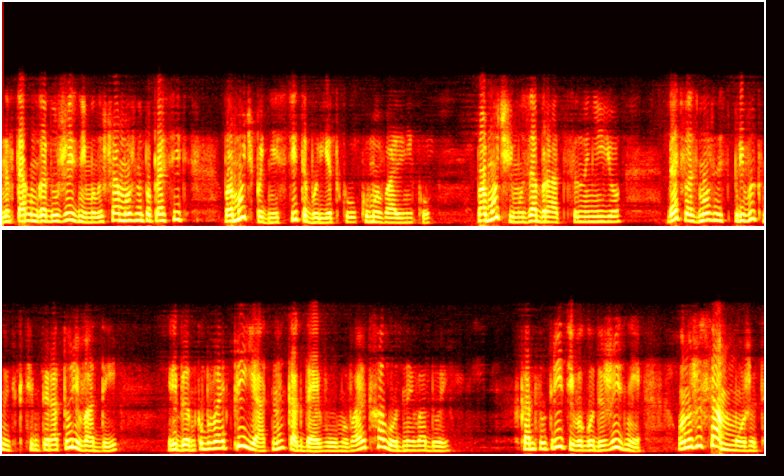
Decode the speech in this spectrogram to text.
На втором году жизни малыша можно попросить помочь поднести табуретку к умывальнику, помочь ему забраться на нее, дать возможность привыкнуть к температуре воды. Ребенку бывает приятно, когда его умывают холодной водой. К концу третьего года жизни он уже сам может,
